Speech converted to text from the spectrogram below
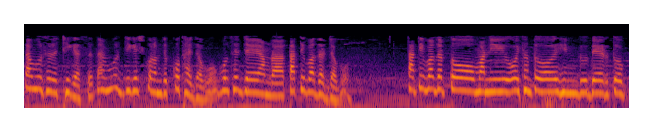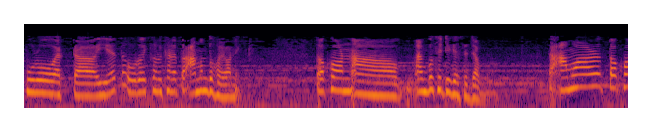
তা আমি বলছে ঠিক আছে। তা আমি জিজ্ঞেস করলাম যে, কোথায় যাব? বলছে যে, আমরা তাঁতিবাজার যাব। তাঁতিবাজার তো মানে ওইখান তো হিন্দুদের তো পুরো একটা ইয়ে তো ওর ওইখানে ওইখানে তো আনন্দ হয় অনেক। তখন আমি বলছি, ঠিক আছে, যাব। তা আমার তখন,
